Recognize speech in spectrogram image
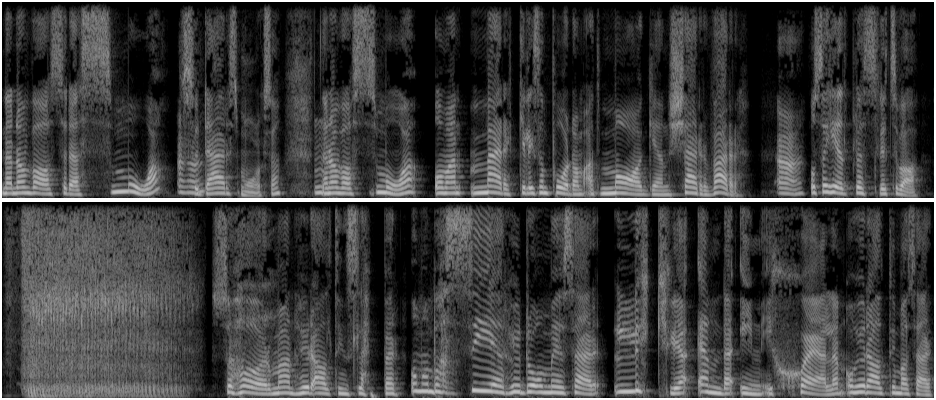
När de var sådär små, sådär små också. När de var små och man märker liksom på dem att magen kärvar. Ja. Och så helt plötsligt så bara så hör man hur allting släpper och man bara ser hur de är så här lyckliga ända in i själen och hur allting bara så här.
